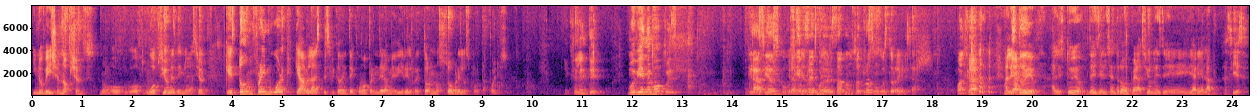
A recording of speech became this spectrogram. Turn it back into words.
Innovation Options, ¿no? O, o opciones de innovación que es todo un framework que habla específicamente de cómo aprender a medir el retorno sobre los portafolios. Excelente. Muy bien, Emo, pues gracias como siempre por haber estado con nosotros. Es un gusto regresar. Juanca, al estudio. Al estudio, desde el centro de operaciones de Diaria Lab. Así es.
